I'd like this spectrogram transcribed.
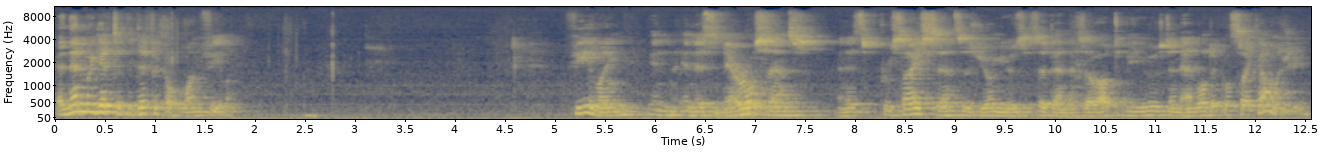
And then we get to the difficult one, feeling. Feeling, in, in its narrow sense, and its precise sense as Jung uses it and it ought to be used in analytical psychology,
